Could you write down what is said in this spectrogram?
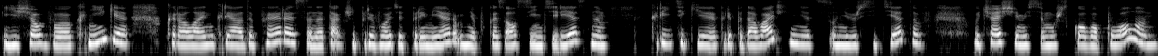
Еще в книге Каролайн Криада Перес она также приводит пример, мне показался интересным, критики преподавательниц университетов, учащимися мужского пола,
